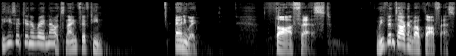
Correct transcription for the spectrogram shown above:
But he's at dinner right now. It's nine fifteen. Anyway, ThawFest. We've been talking about ThawFest.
